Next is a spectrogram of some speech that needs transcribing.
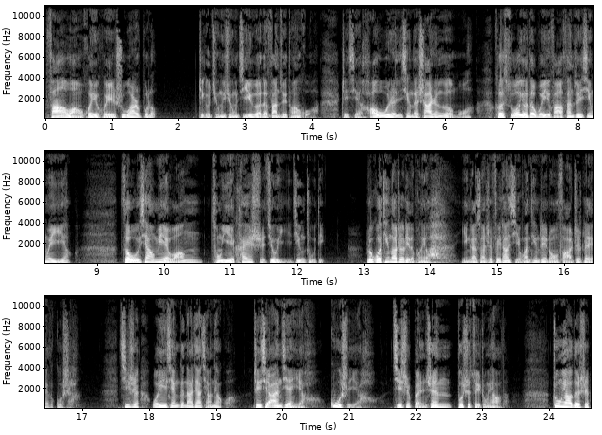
法网恢恢，疏而不漏。这个穷凶极恶的犯罪团伙，这些毫无人性的杀人恶魔，和所有的违法犯罪行为一样。走向灭亡，从一开始就已经注定。如果听到这里的朋友啊，应该算是非常喜欢听这种法治类的故事了。其实我以前跟大家强调过，这些案件也好，故事也好，其实本身不是最重要的，重要的是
